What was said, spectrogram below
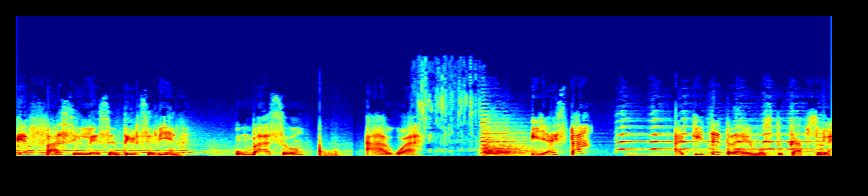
Qué fácil es sentirse bien. Un vaso, agua y ya está. Aquí te traemos tu cápsula.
